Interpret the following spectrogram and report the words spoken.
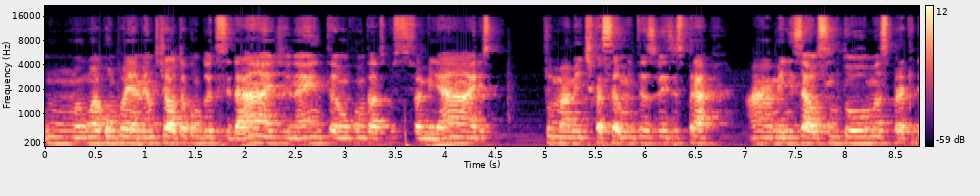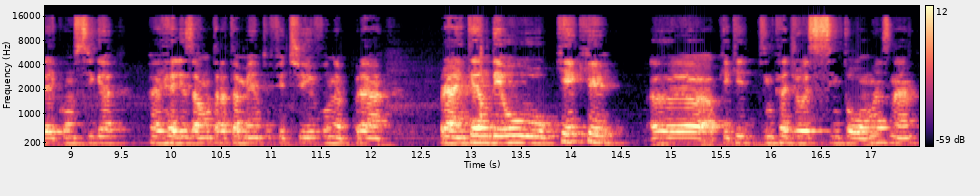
um, um, acompanhamento de alta complexidade, né? Então, contato com os familiares, tomar medicação muitas vezes para amenizar os sintomas, para que daí consiga realizar um tratamento efetivo, né? Para entender o que que, uh, o que que desencadeou esses sintomas, né?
